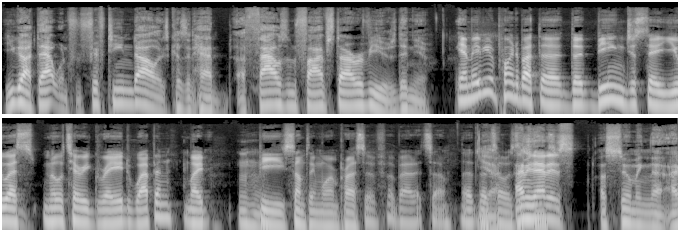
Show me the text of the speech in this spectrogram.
you got that one for fifteen dollars because it had a thousand five star reviews, didn't you? Yeah, maybe your point about the the being just a U.S. military grade weapon might be something more impressive about it. So that, that's Mm-hmm. yeah. always. I mean, the that chance. is assuming that I,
